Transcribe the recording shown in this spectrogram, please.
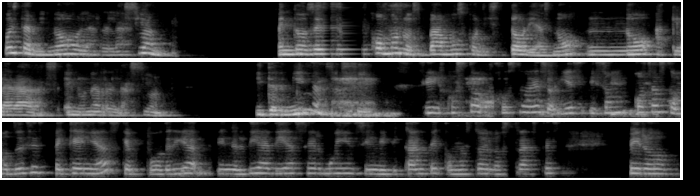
pues terminó la relación. Entonces, ¿cómo nos vamos con historias, no? No aclaradas en una relación. Y terminas así. Sí, justo, justo eso. Y, es, y son cosas, como tú dices, pequeñas que podrían en el día a día ser muy insignificante, como esto de los trastes, pero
